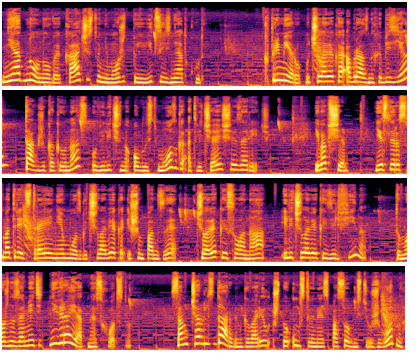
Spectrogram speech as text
Ни одно новое качество не может появиться из ниоткуда. К примеру, у человекообразных обезьян так же, как и у нас, увеличена область мозга, отвечающая за речь. И вообще, если рассмотреть строение мозга человека и шимпанзе, человека и слона или человека и дельфина, то можно заметить невероятное сходство. Сам Чарльз Дарвин говорил, что умственные способности у животных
